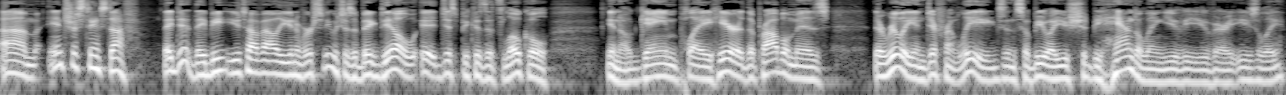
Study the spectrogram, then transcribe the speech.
Um, interesting stuff. They did. They beat Utah Valley University, which is a big deal, it, just because it's local, you know, game play here. The problem is they're really in different leagues, and so BYU should be handling UVU very easily,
